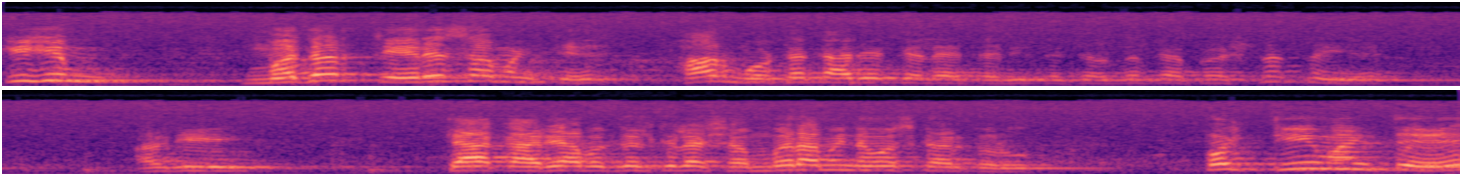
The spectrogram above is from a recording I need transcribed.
की ही मदर तेरेसा म्हणते फार मोठं कार्य केलंय त्यांनी त्याच्याबद्दल काही प्रश्नच नाहीये. अगदी त्या कार्याबद्दल तिला शंभर आम्ही नमस्कार करू. पण ती म्हणते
